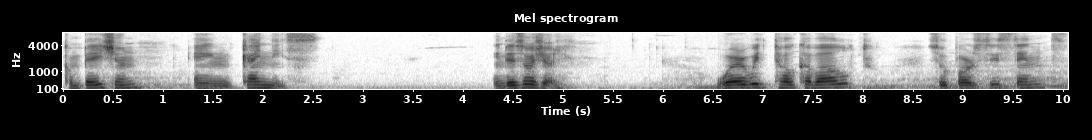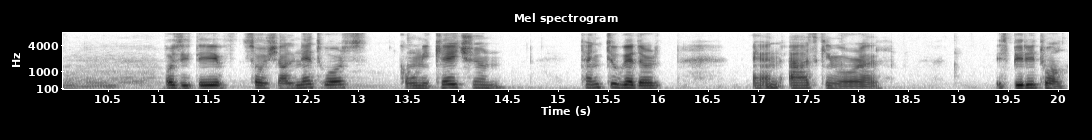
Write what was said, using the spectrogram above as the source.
compassion, and kindness. In the social, where we talk about support systems, positive social networks, communication, time together, and asking moral. Spiritual,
